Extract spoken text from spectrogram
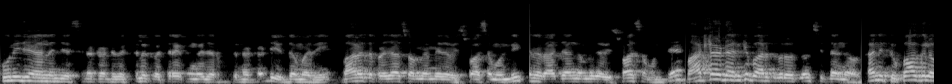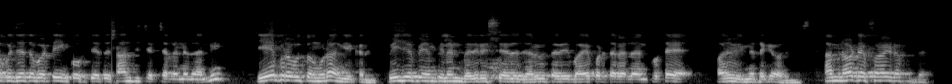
కూని చేయాలని చేస్తున్నటువంటి వ్యక్తులకు వ్యతిరేకంగా జరుపుతున్నటువంటి యుద్ధం అది. భారత ప్రజాస్వామ్యం మీద విశ్వాసం ఉంది. రాజ్యాంగం మీద విశ్వాసం ఉంటే మాట్లాడడానికి భారత ప్రభుత్వం సిద్ధంగా ఉంది. కానీ తుపాకులు ఒక చేత బట్టి ఇంకొక చేత శాంతి చర్చలు అనే దాన్ని ఏ ప్రభుత్వం కూడా అంగీకరించి బీజేపీ ఎంపీలను బెదిరిస్తే ఏదో జరుగుతుంది భయపడతారని అనుకుంటే వారి విఘ్నతకే వదిలేస్తారు. I'm not afraid of that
